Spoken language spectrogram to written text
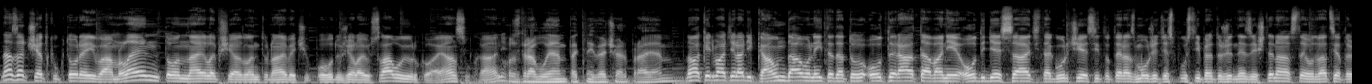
na začiatku ktorej vám len to najlepšie a len tú najväčšiu pohodu želajú Slavu Jurko a Jan Sucháň. Pozdravujem, pekný večer prajem. No a keď máte radi countdowny, teda to odrátavanie od 10, tak určite si to teraz môžete spustiť, pretože dnes je 14. 24.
